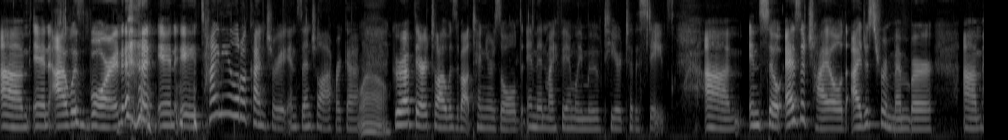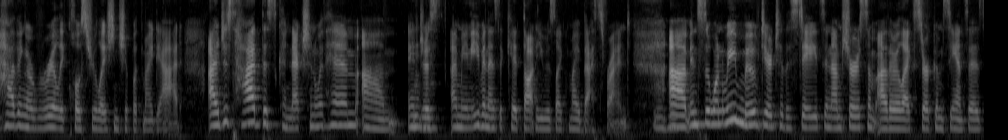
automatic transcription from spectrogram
Um, and I was born in a tiny little country in Central Africa. Wow. Grew up there till I was about ten years old, and then my family moved here to the states. Um, and so, as a child, I just remember. Um, having a really close relationship with my dad. I just had this connection with him, um, and just, I mean, even as a kid, thought he was like my best friend. Um, and so when we moved here to the States, and I'm sure some other like circumstances,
